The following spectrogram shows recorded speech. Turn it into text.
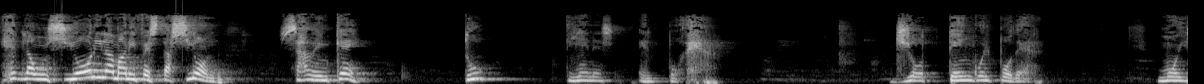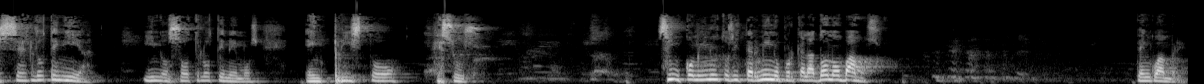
Es la unción y la manifestación. ¿Saben qué? Tú tienes el poder. Yo tengo el poder. Moisés lo tenía y nosotros lo tenemos en Cristo Jesús. Cinco minutos y termino porque a las dos nos vamos. Tengo hambre.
